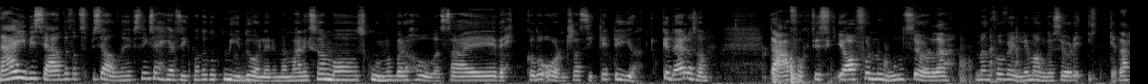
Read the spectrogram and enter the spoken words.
Nei, hvis jeg hadde fått spesialundervisning, så er jeg helt sikker på at det hadde gått mye dårligere med meg. liksom, Og skolen må bare holde seg vekk, og det ordner seg sikkert. Det gjør ikke det, liksom. Det er faktisk, Ja, for noen så gjør det det, men for veldig mange så gjør det ikke det.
